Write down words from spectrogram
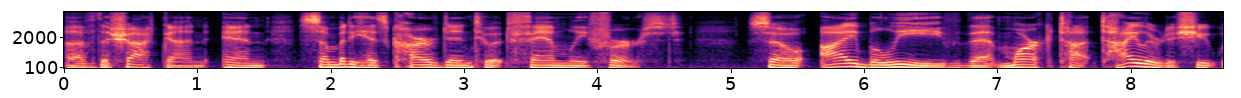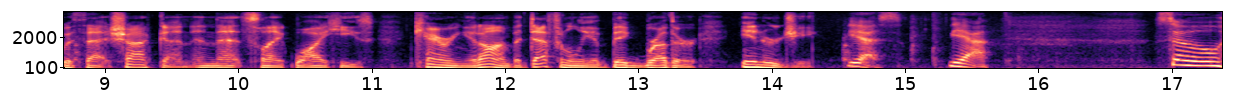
of the shotgun and somebody has carved into it family first. So I believe that Mark taught Tyler to shoot with that shotgun, and that's like why he's carrying it on, but definitely a big brother energy. Yes. Yeah. So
